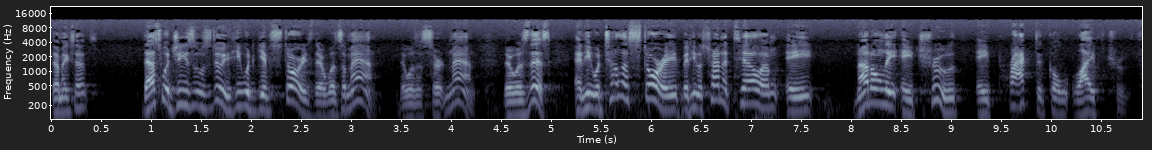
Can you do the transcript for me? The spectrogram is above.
That make sense? That's what Jesus was doing. He would give stories. There was a man. There was a certain man. There was this. And he would tell a story, but he was trying to tell him a not only a truth, a practical life truth.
